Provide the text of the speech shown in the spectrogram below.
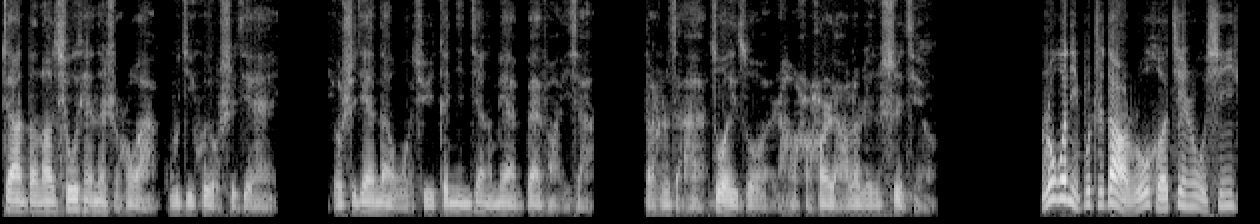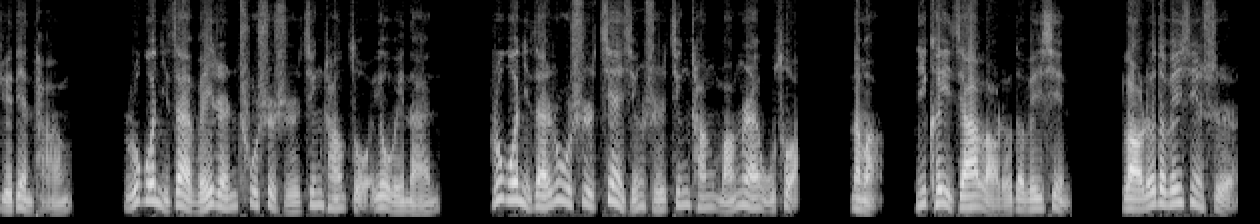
这样等到秋天的时候啊，估计会有时间。有时间呢，我去跟您见个面，拜访一下，到时候咱坐一坐，然后好好聊聊这个事情。如果你不知道如何进入心学殿堂，如果你在为人处事时经常左右为难，如果你在入世践行时经常茫然无措，那么你可以加老刘的微信。老刘的微信是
